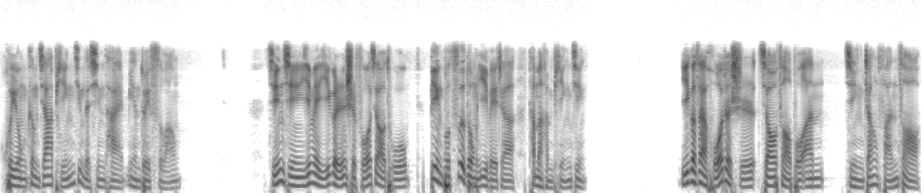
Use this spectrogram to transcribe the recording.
会用更加平静的心态面对死亡。仅仅因为一个人是佛教徒，并不自动意味着他们很平静。一个在活着时焦躁不安、紧张烦躁、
